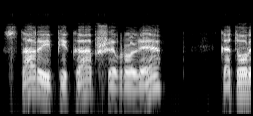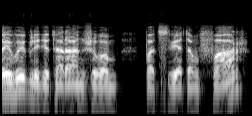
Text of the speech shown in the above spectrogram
Старый пикап «Шевроле», который выглядит оранжевым под цветом фар,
